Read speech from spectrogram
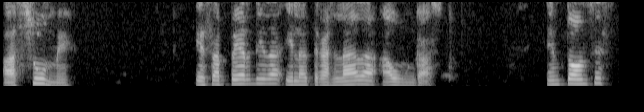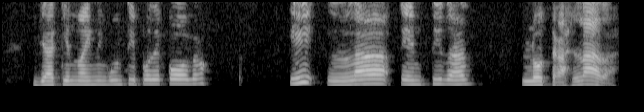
asume esa pérdida y la traslada a un gasto. Entonces, ya aquí no hay ningún tipo de cobro y la entidad lo traslada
